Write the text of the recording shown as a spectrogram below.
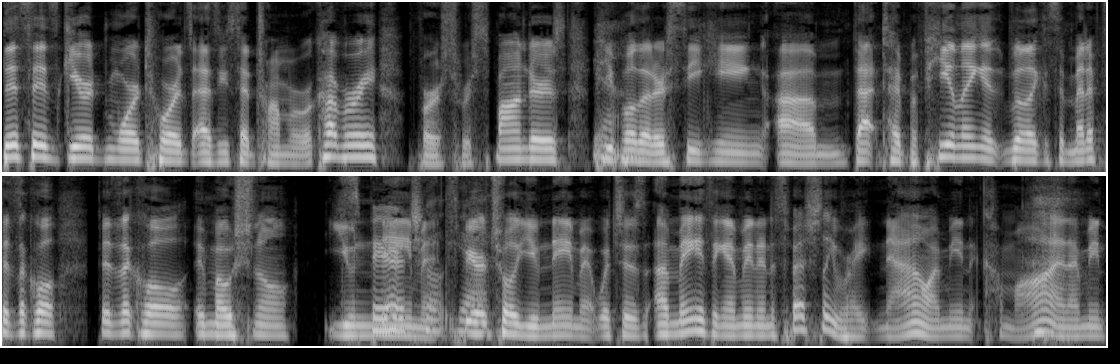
this is geared more towards, as you said, trauma recovery, first responders, Yeah. people that are seeking um that type of healing. It, like it's a metaphysical, physical, emotional. You name Spiritual, it, yeah. spiritual, you name it, which is amazing. I mean, and especially right now. I mean, come on. I mean,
